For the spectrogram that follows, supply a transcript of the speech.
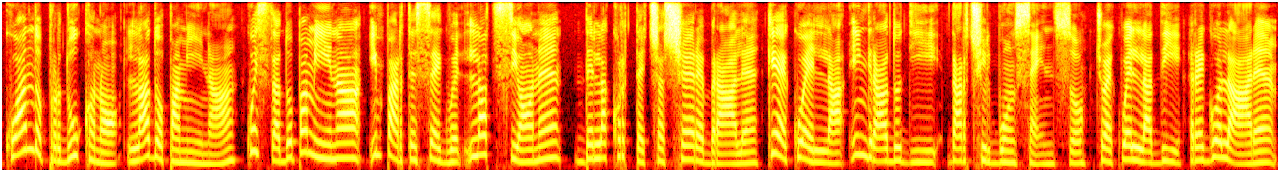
Quando producono la dopamina, questa dopamina in parte segue l'azione della corteccia cerebrale, che è quella in grado di darci il buon senso, cioè quella di regolare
